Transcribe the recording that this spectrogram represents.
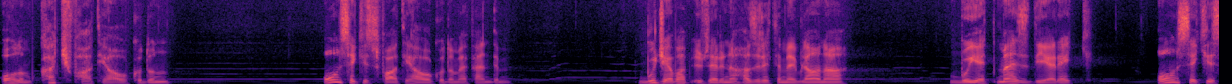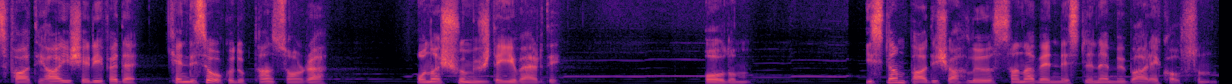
Oğlum kaç Fatiha okudun? 18 Fatiha okudum efendim. Bu cevap üzerine Hazreti Mevlana, bu yetmez diyerek 18 Fatiha-i Şerife de kendisi okuduktan sonra ona şu müjdeyi verdi. Oğlum, İslam padişahlığı sana ve nesline mübarek olsun.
